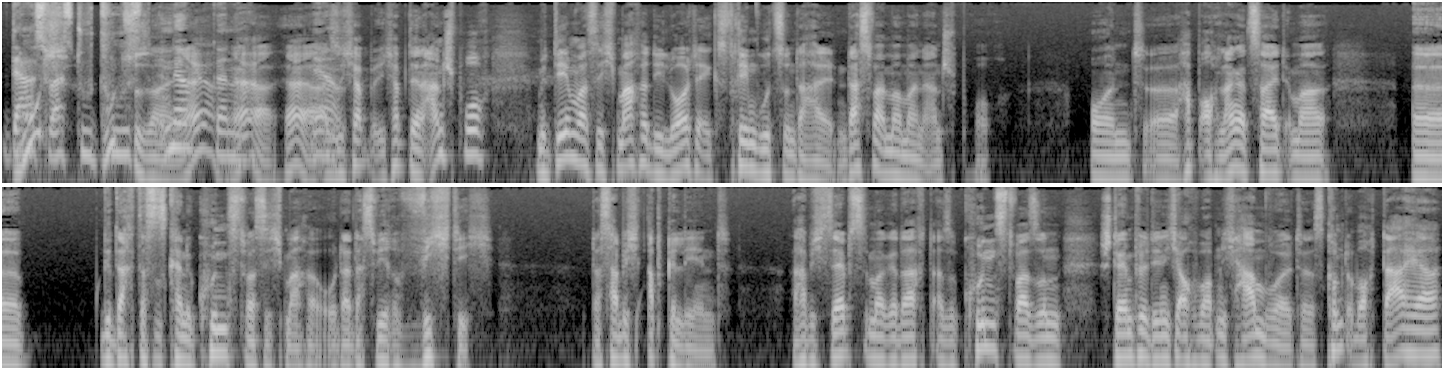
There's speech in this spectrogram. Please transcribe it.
das, gut, was du gut tust. zu sein. ne? Ja, ja, genau. ja, ja, ja. Also ich habe ich hab den Anspruch, mit dem, was ich mache, die Leute extrem gut zu unterhalten. Das war immer mein Anspruch. Und äh, habe auch lange Zeit immer äh, gedacht, das ist keine Kunst, was ich mache oder das wäre wichtig. Das habe ich abgelehnt. Da habe ich selbst immer gedacht, also Kunst war so ein Stempel, den ich auch überhaupt nicht haben wollte. Das kommt aber auch daher,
